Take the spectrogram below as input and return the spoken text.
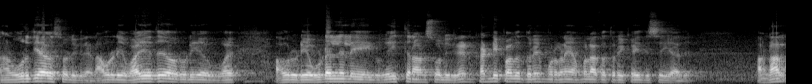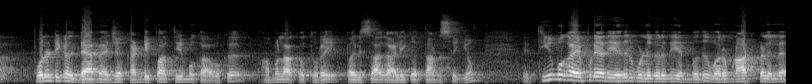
நான் உறுதியாக சொல்லுகிறேன். அவருடைய வயது அவருடைய அவருடைய உடல்நிலையை வைத்து நான் சொல்லுகிறேன். கண்டிப்பாக துரைமுருகனை அமலாக்கத்துறை கைது செய்யாது. ஆனால் பொலிட்டிக்கல் டேமேஜை கண்டிப்பாக திமுகவுக்கு அமலாக்கத்துறை பரிசாக அளிக்கத்தான் செய்யும். திமுக எப்படி அதை எதிர்கொள்ளுகிறது என்பது வரும் நாட்களில்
